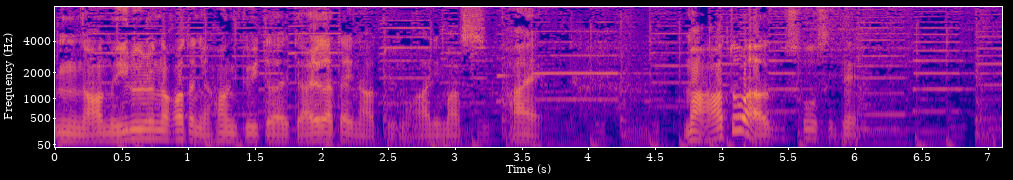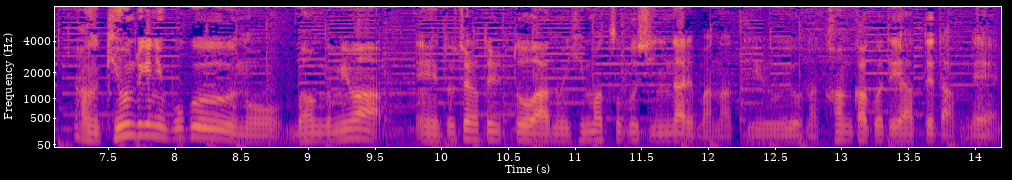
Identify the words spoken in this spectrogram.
うん、あの、いろいろな方に反響いただいてありがたいなというのがあります。はい。まあ、あとは、そうですね、あの、基本的に僕の番組は、えーどちらかというと、あの、暇つぶしになればなっていうような感覚でやってたんで、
